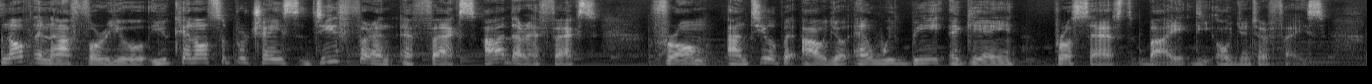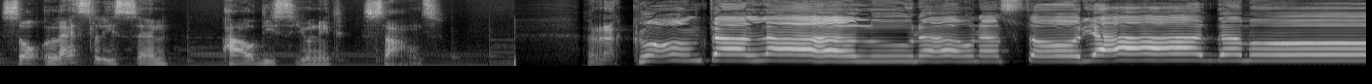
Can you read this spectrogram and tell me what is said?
not enough for you, you can also purchase different effects, other effects from Antilope Audio and will be again processed by the audio interface. So let's listen how this unit sounds. Racconta alla luna una storia d'amore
